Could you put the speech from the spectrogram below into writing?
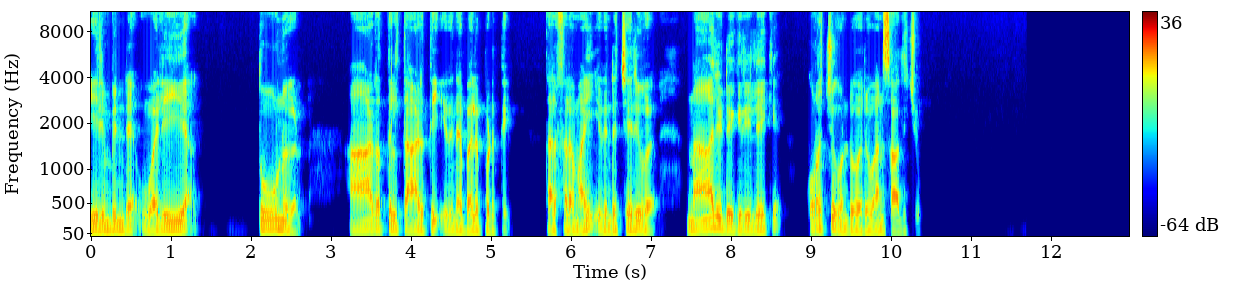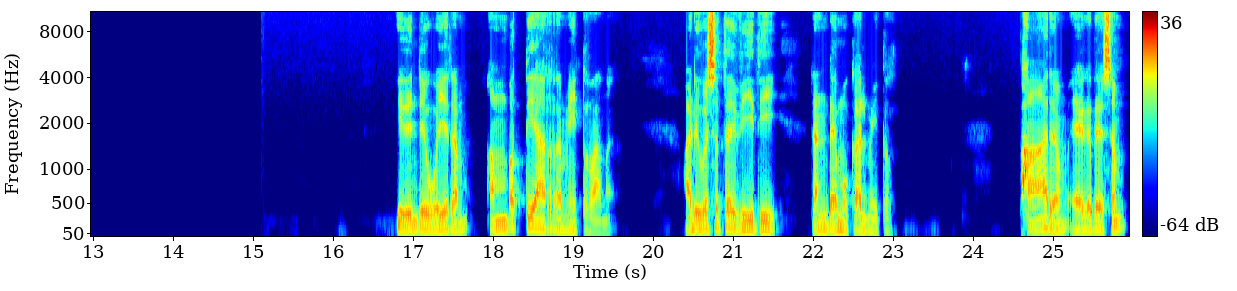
ഇരുമ്പിന്റെ വലിയ തൂണുകൾ ആഴത്തിൽ താഴ്ത്തി ഇതിനെ ബലപ്പെടുത്തി. തൽഫലമായി ഇതിന്റെ ചെരിവ് നാല് ഡിഗ്രിയിലേക്ക് കുറച്ചു കൊണ്ടുവരുവാൻ സാധിച്ചു. ഇതിന്റെ ഉയരം അമ്പത്തിയാറര മീറ്ററാണ് അടിവശത്തെ വീതി രണ്ടേ മുക്കാൽ മീറ്റർ ഭാരം ഏകദേശം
